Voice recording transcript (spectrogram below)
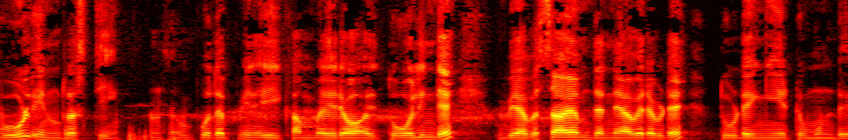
വൂൾ ഇൻട്രസ്റ്റ് പുതപ്പി ഈ കമ്പ തോലിന്റെ വ്യവസായം തന്നെ അവരവിടെ തുടങ്ങിയിട്ടുമുണ്ട്.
